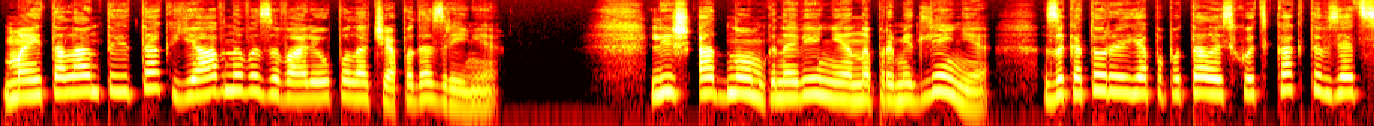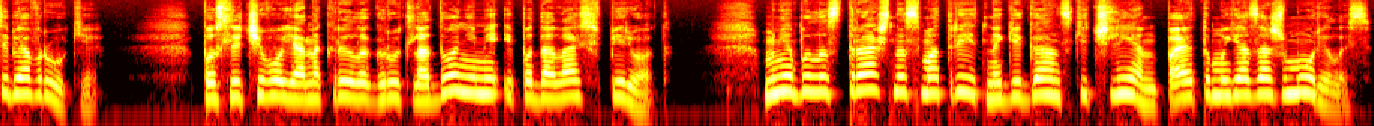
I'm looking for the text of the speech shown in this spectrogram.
Мои таланты и так явно вызывали у палача подозрения. Лишь одно мгновение на промедление, за которое я попыталась хоть как-то взять себя в руки, после чего я накрыла грудь ладонями и подалась вперед. Мне было страшно смотреть на гигантский член, поэтому я зажмурилась.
